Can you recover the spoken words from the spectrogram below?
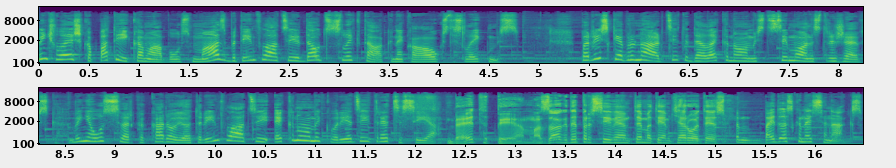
Viņš lēš, ka patīkamā būs maz, bet inflācija ir daudz sliktāka nekā augstas likmes. Par riskiem runā ar citadēla ekonomista Simona Streževska. Viņa uzsver, ka karojot ar inflāciju, ekonomika var iedzīt recesijā. Bet pie mazāk depresīviem tematiem ķeroties, baidos, ka nesanāks.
